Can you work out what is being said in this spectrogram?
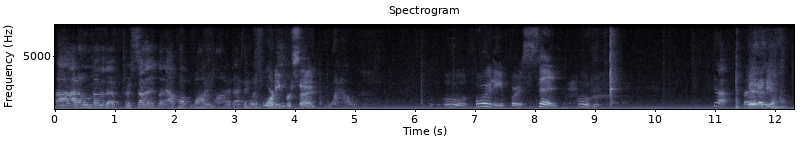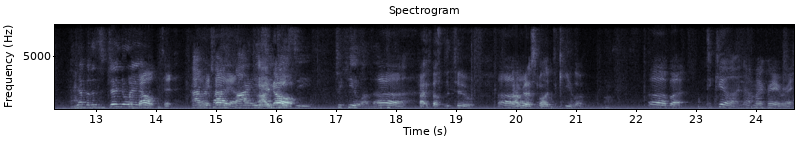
Uh, I don't remember the percentage, the alcohol volume on it. I think it was Forty percent. Wow. Ooh, 40%. Ooh, Yeah. But Bad this idea. Is, yeah, but this is genuine I felt it. Let advertised ya. by I know. ACDC tequila, though. Uh, I felt it too. uh, I'm gonna smell like tequila. Oh, but tequila, not my favorite,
